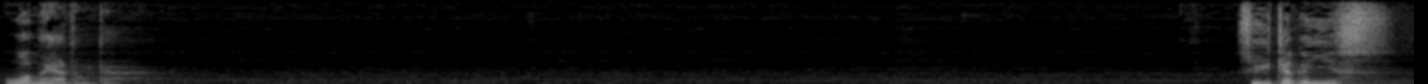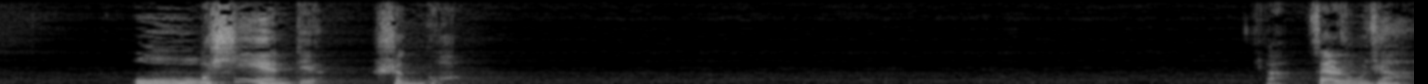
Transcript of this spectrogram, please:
我们要懂得。所以这个意思，无限的深广啊，在儒家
